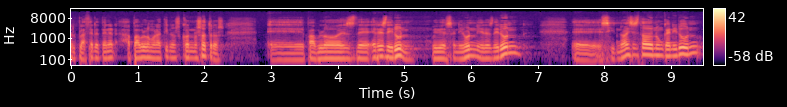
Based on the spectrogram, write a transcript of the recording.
el placer de tener a Pablo Moratinos con nosotros. Eh, Pablo, es de, eres de Irún, vives en Irún y eres de Irún. Eh, si no habéis estado nunca en Irún,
